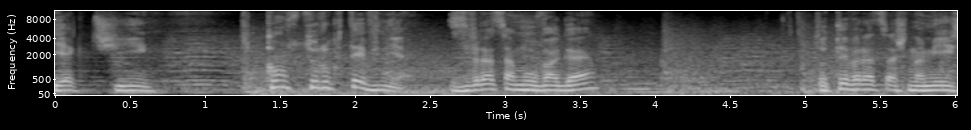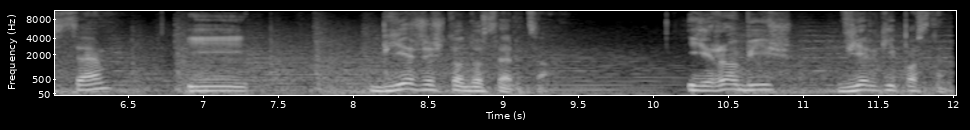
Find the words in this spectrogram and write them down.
jak ci konstruktywnie zwracam uwagę, to ty wracasz na miejsce i bierzesz to do serca. I robisz wielki postęp.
